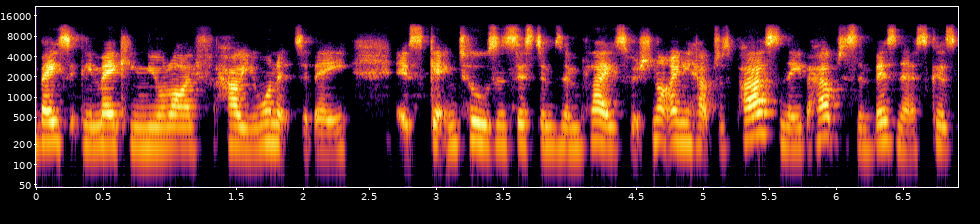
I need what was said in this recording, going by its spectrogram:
basically making your life how you want it to be. It's getting tools and systems in place, which not only helped us personally, but helped us in business because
